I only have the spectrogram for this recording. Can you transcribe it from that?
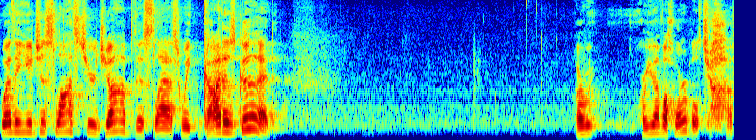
Whether you just lost your job this last week, God is good. Or, or you have a horrible job.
